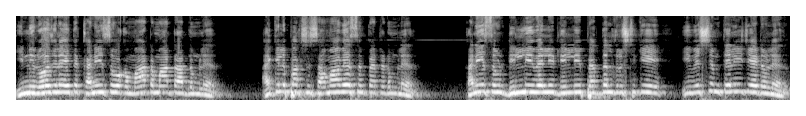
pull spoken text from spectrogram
ఇన్ని రోజులైతే కనీసం ఒక మాట మాట్లాడడం లేదు. అఖిలపక్ష సమావేశం పెట్టడం లేదు. కనీసం ఢిల్లీ వెళ్ళి ఢిల్లీ పెద్దల దృష్టికి ఈ విషయం తెలియజేయడం లేదు.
